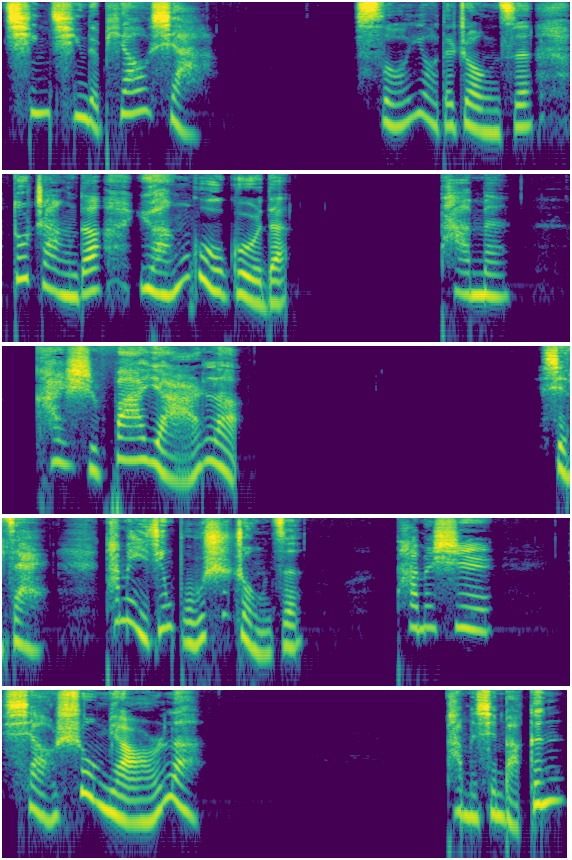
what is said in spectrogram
轻轻地飘下。所有的种子都长得圆鼓鼓的，它们开始发芽了。现在，它们已经不是种子，它们是小树苗了。它们先把根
